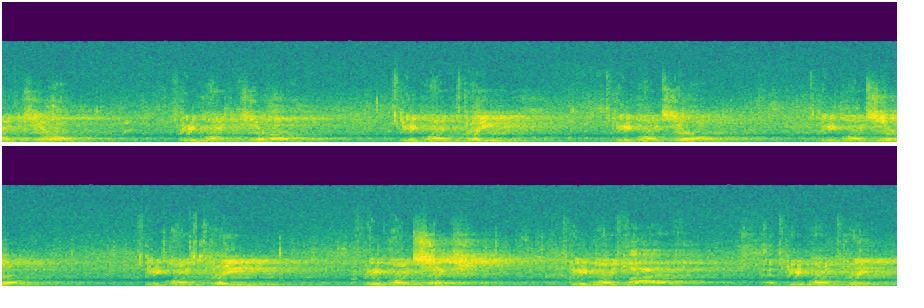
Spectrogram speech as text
Uh, 3.0, 3.0, 3.3, 3.0, 3.0, 3.3, 3.6, 3.5, and 3.3.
